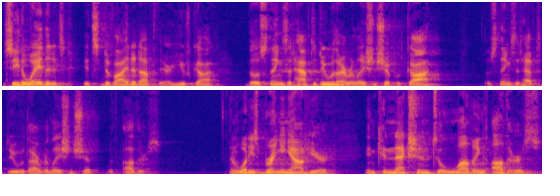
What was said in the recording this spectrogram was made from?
You see the way that it's, it's divided up there. You've got those things that have to do with our relationship with God, those things that have to do with our relationship with others. And what he's bringing out here in connection to loving others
